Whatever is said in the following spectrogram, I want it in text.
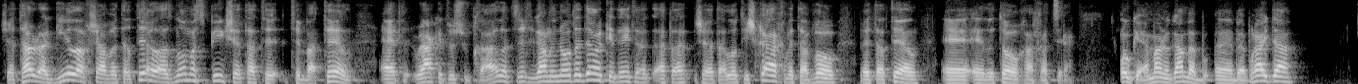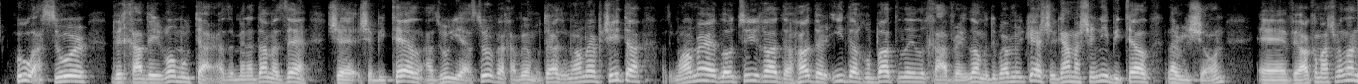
שאתה רגיל עכשיו לטלטל, אז לא מספיק שאתה ת, תבטל את, רק את רשותך, אלא צריך גם לנעול את הדרך כדי שאתה, שאתה לא תשכח ותבוא לטלטל אה, אה, לתוך החצר. אוקיי, אמרנו גם בברייתא. הוא אסור וחברו מותר. אז הבן אדם הזה ש, שביטל, אז הוא יהיה אסור וחברו מותר. אז הגמרא אומרת פשיטא, אז הגמרא אומרת לא צריכה דהדר אידך ובטלי לחברי. לא, מדובר במקרה שגם השני ביטל לראשון. אה, והכל משמעלן,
